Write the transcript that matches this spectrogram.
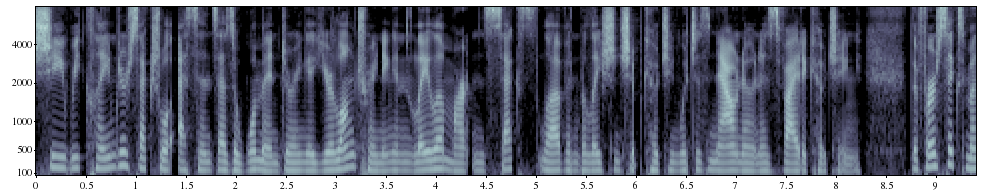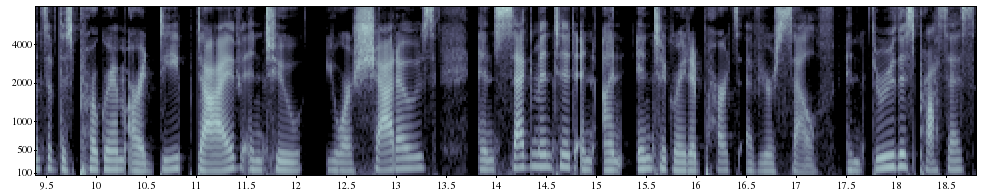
She reclaimed her sexual essence as a woman during a year long training in Layla Martin's sex, love, and relationship coaching, which is now known as Vita Coaching. The first six months of this program are a deep dive into your shadows and segmented and unintegrated parts of yourself. And through this process,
